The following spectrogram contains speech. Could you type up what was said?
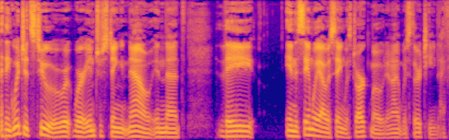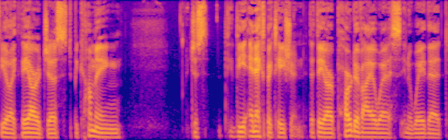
I think widgets too were, were interesting now in that they, in the same way I was saying with dark mode and iOS 13, I feel like they are just becoming just the an expectation that they are part of iOS in a way that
